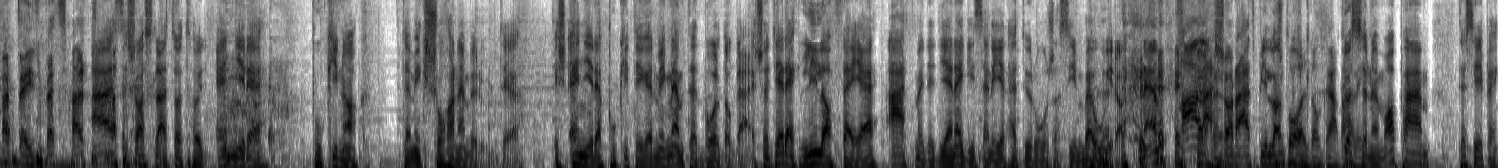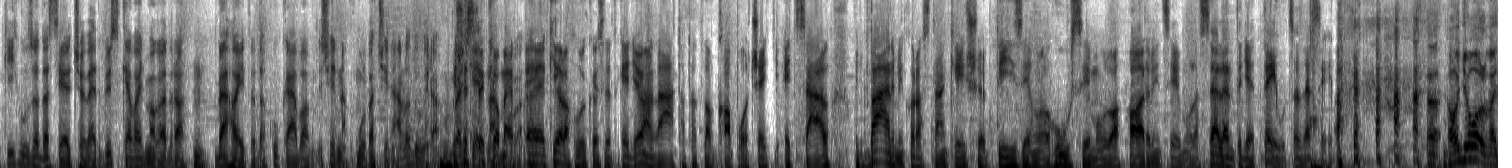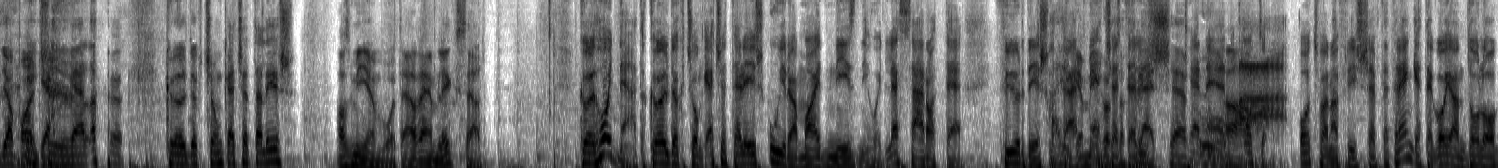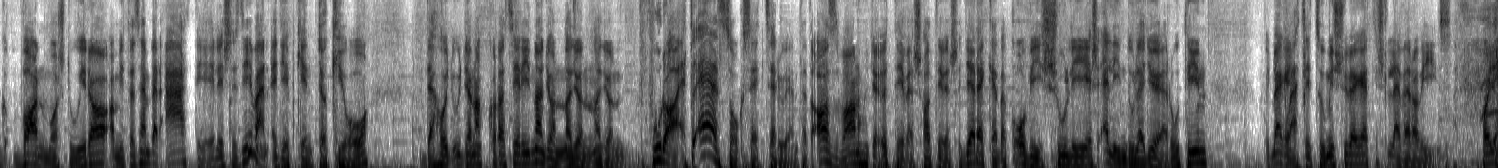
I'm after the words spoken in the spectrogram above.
Hát te is beszálltál. Állsz, és azt látod, hogy ennyire pukinak te még soha nem örültél. És ennyire puki téged még nem tett boldoggá. És a gyerek lila feje átmegy egy ilyen egészen érhető rózsaszínbe újra. Nem? Hálásan rád pillant. És válik. Köszönöm apám, te szépen kihúzod a szélcsövet, büszke vagy magadra, behajtod a kukába, és egy nap múlva csinálod újra. És Vagy ez tök jó, mert eh, kialakul köztetek egy olyan láthatatlan kapocs, egy, egy szál, hogy bármikor aztán később, 10 év múlva, 20 év múlva, 30 év múlva szellent egyet, te jutsz az eszébe. Hogy hol vagy a pancsővel? Köldök csonkecsetelés? Az milyen volt? Erre emlékszel? Köl, hogy ne? Hát a köldökcsonk ecsetelés, újra majd nézni, hogy leszáradt-e, fürdés Há, után igen, ecseteled, kened, ott, ott van a frissebb. Tehát rengeteg olyan dolog van most újra, amit az ember átél, és ez nyilván egyébként tök jó, de hogy ugyanakkor azért így nagyon-nagyon-nagyon fura, hát elszoksz egyszerűen. Tehát az van, hogy 5 éves, 6 éves a gyereked, akkor ovi, suli, és elindul egy olyan rutin, hogy meglátsz egy cumis üveget, és lever a víz. Hogy,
